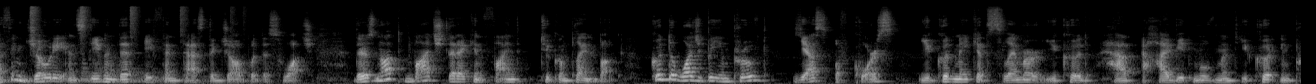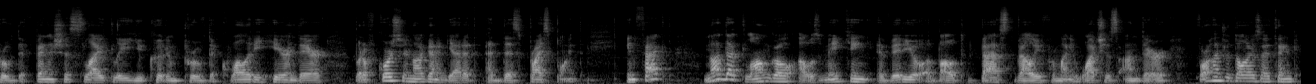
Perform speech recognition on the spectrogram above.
I think Jody and Steven did a fantastic job with this watch. There's not much that I can find to complain about. Could the watch be improved? Yes, of course. You could make it slimmer, you could have a high beat movement, you could improve the finishes slightly, you could improve the quality here and there, but of course you're not gonna get it at this price point. In fact, not that long ago, I was making a video about best value for money watches under $400, I think,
